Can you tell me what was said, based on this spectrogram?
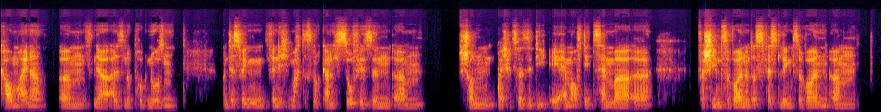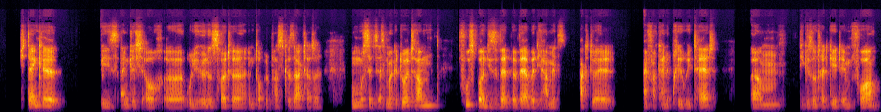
kaum einer. Ähm, das sind ja alles nur Prognosen. Und deswegen finde ich, macht es noch gar nicht so viel Sinn, ähm, schon beispielsweise die EM auf Dezember äh, verschieben zu wollen und das festlegen zu wollen. Ähm, ich denke, wie es eigentlich auch äh, Uli Hoeneß heute im Doppelpass gesagt hatte, man muss jetzt erstmal Geduld haben. Fußball und diese Wettbewerbe, die haben jetzt aktuell einfach keine Priorität. Ähm, die Gesundheit geht eben vor.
